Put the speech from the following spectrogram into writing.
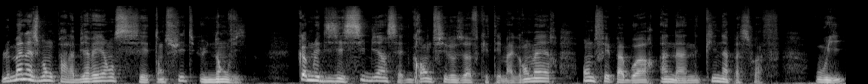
Le management par la bienveillance, c'est ensuite une envie, comme le disait si bien cette grande philosophe qu'était ma grand-mère, on ne fait pas boire un âne qui n'a pas soif. Oui,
